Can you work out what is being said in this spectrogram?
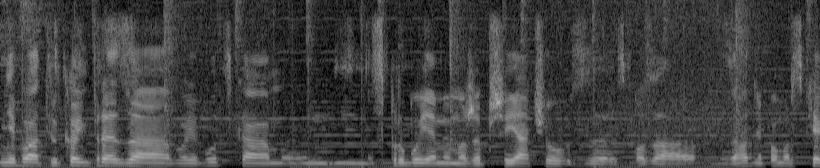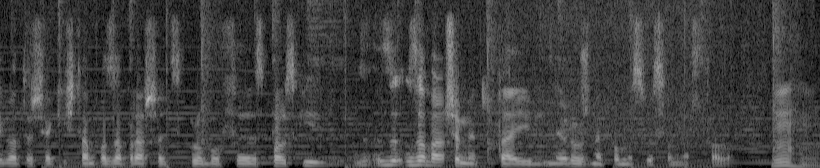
nie była tylko impreza wojewódzka, spróbujemy może przyjaciół z, spoza zachodniopomorskiego też jakiś tam pozapraszać z klubów e, z Polski, z, zobaczymy tutaj, różne pomysły są na stole. Mhm.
